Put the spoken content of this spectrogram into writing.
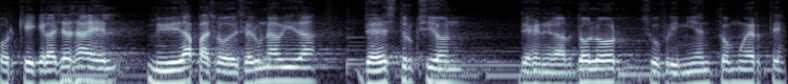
porque gracias a él mi vida pasó de ser una vida de destrucción, de generar dolor, sufrimiento, muerte,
